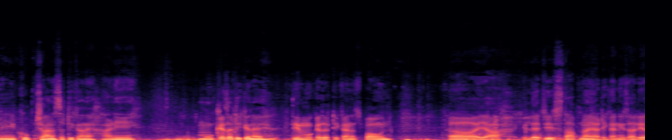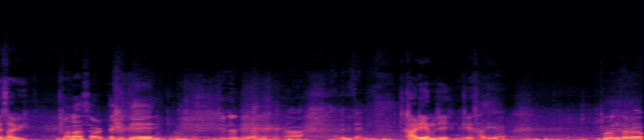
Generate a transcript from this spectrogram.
आणि खूप छान असं ठिकाण आहे. आणि मोक्याचं ठिकाण आहे. ते मोक्याचं ठिकाणच पाहून या किल्ल्याची स्थापना या ठिकाणी झाली असावी. मला असं वाटतं की ते जी नदी आहे का? नदीच आहे ना? खाडी आहे म्हणजे ती केस खाडी आहे. इकडून जर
